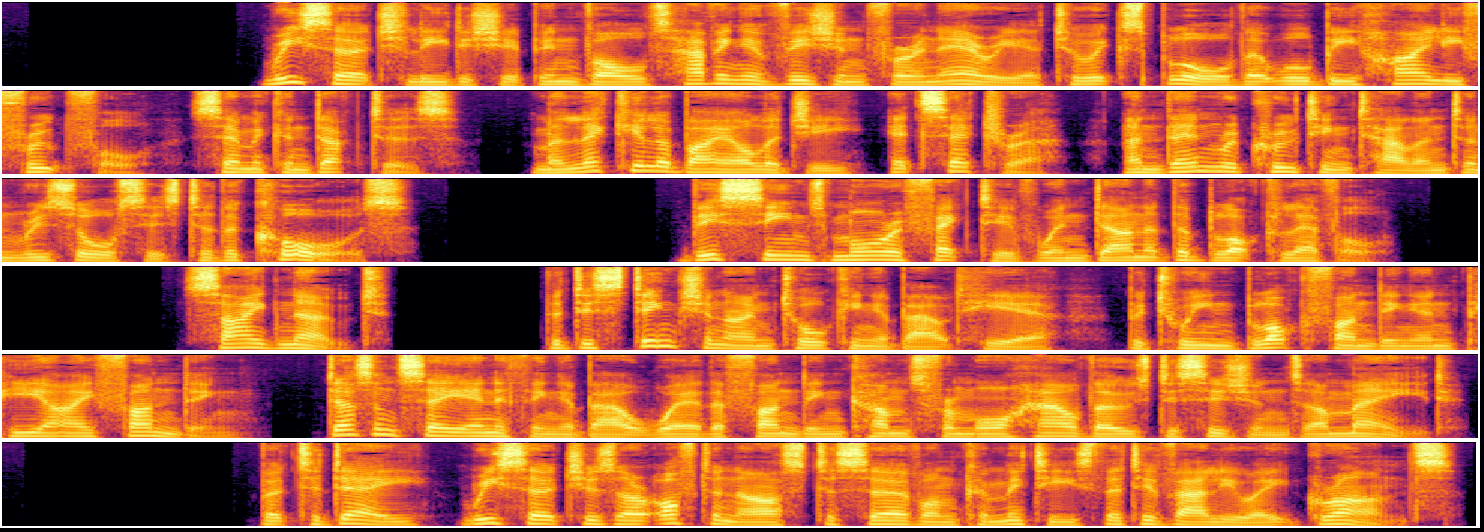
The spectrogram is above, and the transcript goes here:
Research leadership involves having a vision for an area to explore that will be highly fruitful, semiconductors, molecular biology, etc and then recruiting talent and resources to the cause. This seems more effective when done at the block level. Side note The distinction I'm talking about here, between block funding and PI funding, doesn't say anything about where the funding comes from or how those decisions are made. But today, researchers are often asked to serve on committees that evaluate grants.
